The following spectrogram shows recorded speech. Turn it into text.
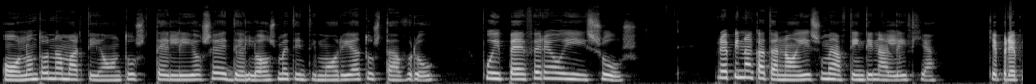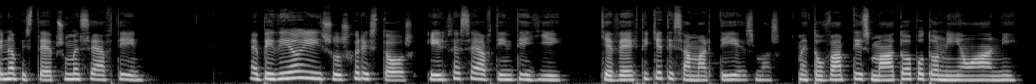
όλων των αμαρτιών τους τελείωσε εντελώς με την τιμωρία του Σταυρού που υπέφερε ο Ιησούς. Πρέπει να κατανοήσουμε αυτήν την αλήθεια και πρέπει να πιστέψουμε σε αυτήν. Επειδή ο Ιησούς Χριστός ήρθε σε αυτήν τη γη και δέχτηκε τις αμαρτίες μας με το βάπτισμά του από τον Ιωάννη,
